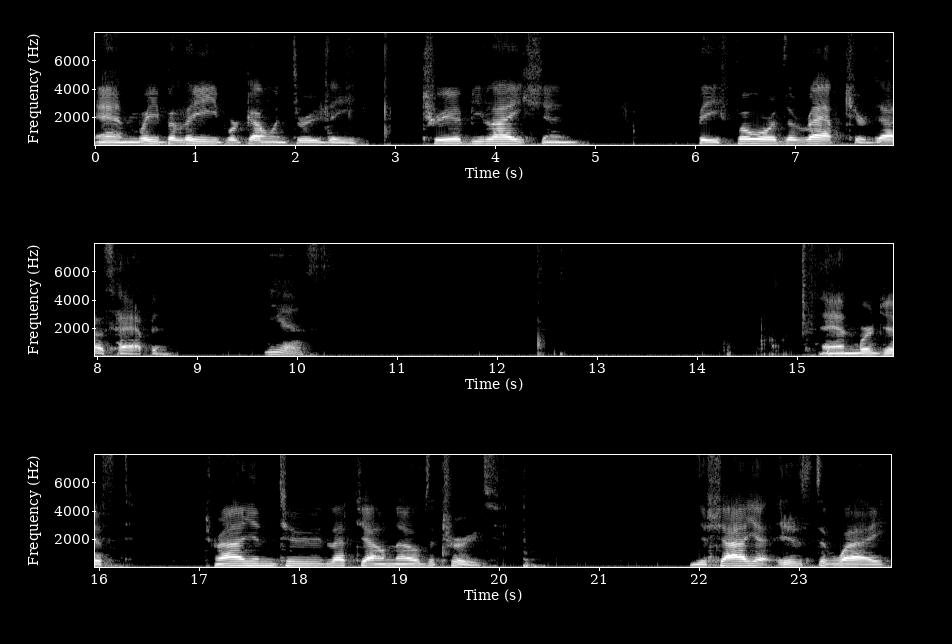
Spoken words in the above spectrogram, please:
And we believe we're going through the tribulation before the rapture does happen. Yes. And we're just trying to let y'all know the truth. Yeshua is the way.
